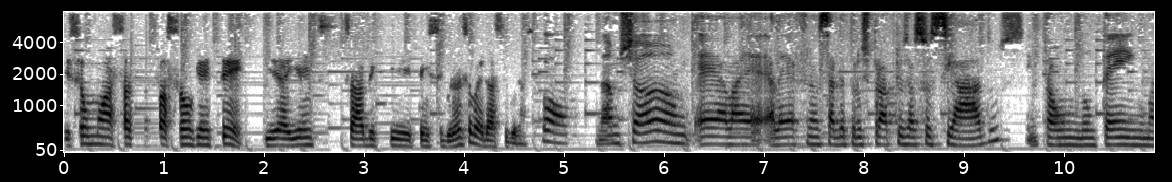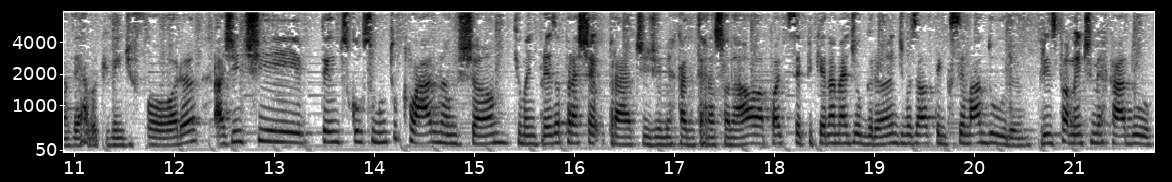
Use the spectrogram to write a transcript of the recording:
Isso é uma satisfação que a gente tem. E aí a gente sabe que tem segurança, vai dar segurança. Bom, na AmCham, ela é, ela é financiada pelos próprios associados, então não tem uma verba que vem de fora. A gente tem um discurso muito claro na AmCham que uma empresa para atingir o mercado internacional, ela pode ser pequena, média ou grande, mas ela tem que ser madura, principalmente o mercado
